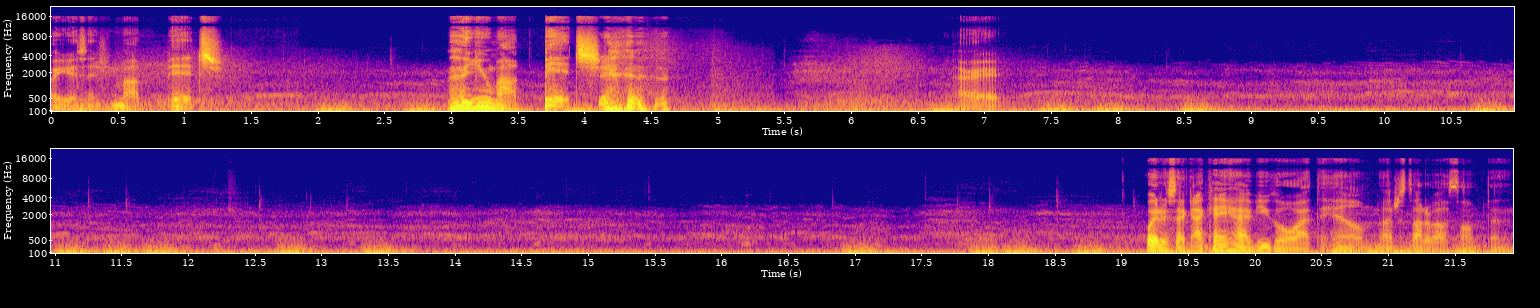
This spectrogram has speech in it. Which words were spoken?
Oh yeah, since you my bitch. you my bitch. Alright. Wait a sec, I can't have you go after him. I just thought about something.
